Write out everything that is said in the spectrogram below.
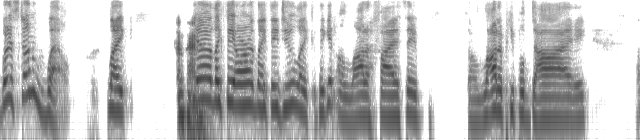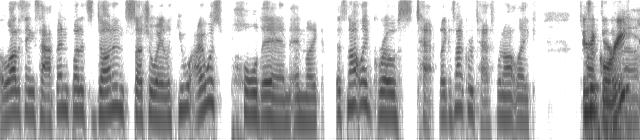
but it's done well. Like, okay. yeah, like they are like they do like they get a lot of fights. They a lot of people die, a lot of things happen, but it's done in such a way like you. I was pulled in, and like it's not like gross tech. Like it's not grotesque. We're not like. Is it gory? About,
